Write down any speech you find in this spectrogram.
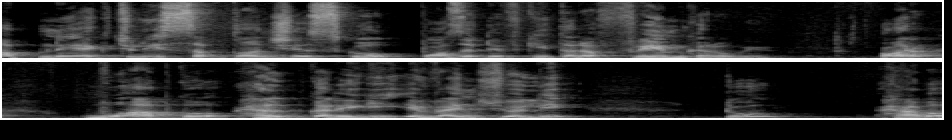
अपने एक्चुअली सबकॉन्शियस को पॉजिटिव की तरफ़ फ्रेम करोगे और वो आपको हेल्प करेगी eventually to have a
